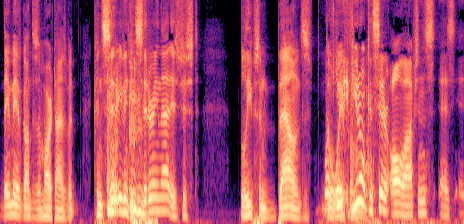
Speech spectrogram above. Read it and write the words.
they may have gone through some hard times, but consider even considering that is just leaps and bounds Well, if away you, from. if you don't consider all options as uh,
